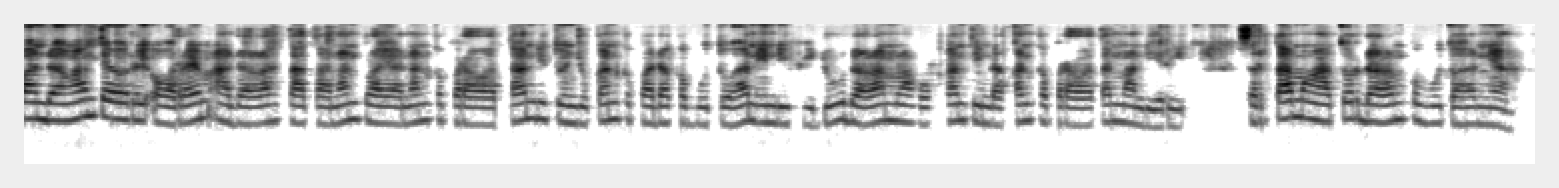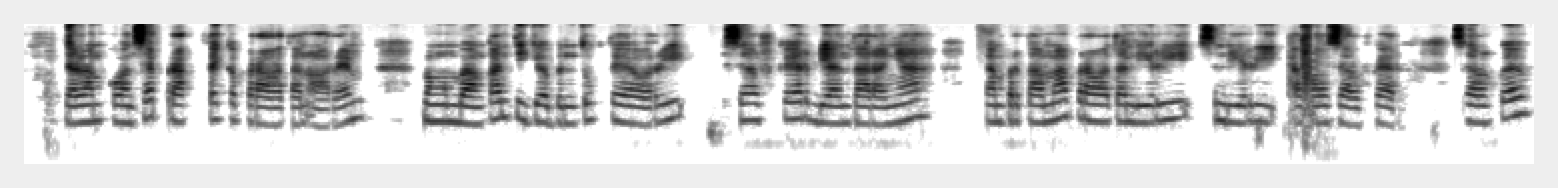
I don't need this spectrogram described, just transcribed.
Pandangan teori OREM adalah tatanan pelayanan keperawatan ditunjukkan kepada kebutuhan individu dalam melakukan tindakan keperawatan mandiri, serta mengatur dalam kebutuhannya. Dalam konsep praktek keperawatan OREM, mengembangkan tiga bentuk teori self-care di antaranya yang pertama, perawatan diri sendiri atau self-care. Self-care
